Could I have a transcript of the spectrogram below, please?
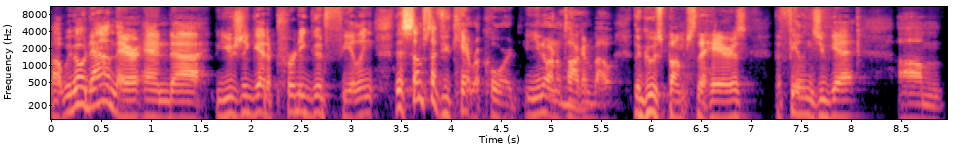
But we go down there and uh, usually get a pretty good feeling. There's some stuff you can't record. You know what I'm talking about. The goosebumps, the hairs, the feelings you get. Um,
